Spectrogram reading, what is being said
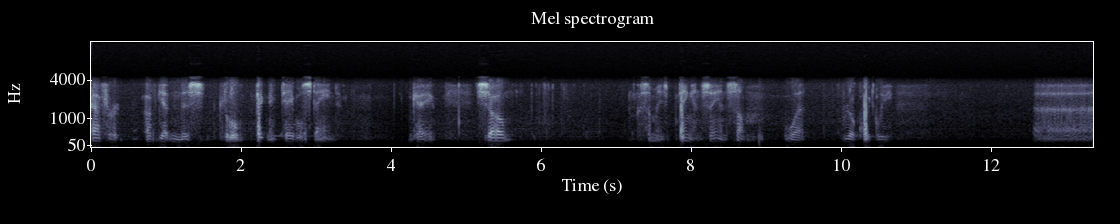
effort of getting this little picnic table stained. Okay, so somebody's pinging, saying something. What? Real quickly. Uh,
